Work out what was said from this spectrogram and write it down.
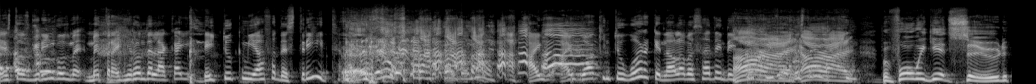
Estos gringos me, me trajeron de la calle. They took me off of the street. I. I don't know. I, I walk into work and all of a sudden they All took me off right, the all street. right. Before we get sued,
